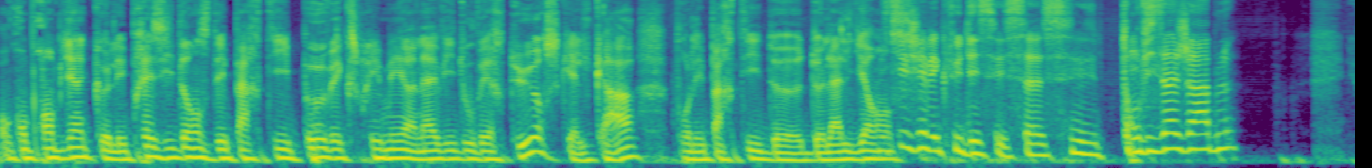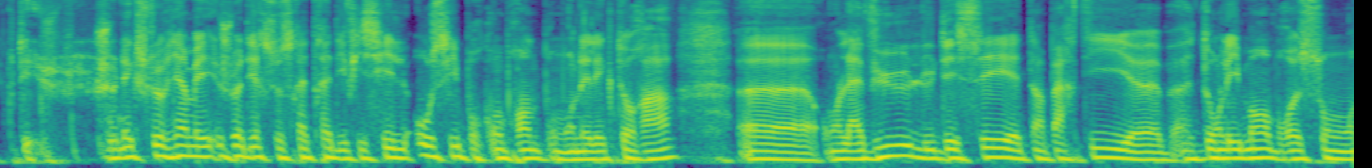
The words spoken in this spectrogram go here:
on comprend bien que les présidences des partis peuvent exprimer un avis d'ouverture, ce qui est le cas pour les partis de, l'Alliance. Si j'ai avec l'UDC, c'est envisageable Écoutez, je, n'exclus rien, mais je dois dire que ce serait très difficile aussi pour comprendre pour mon électorat. Euh, on l'a vu, l'UDC est un parti euh, dont les membres sont,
